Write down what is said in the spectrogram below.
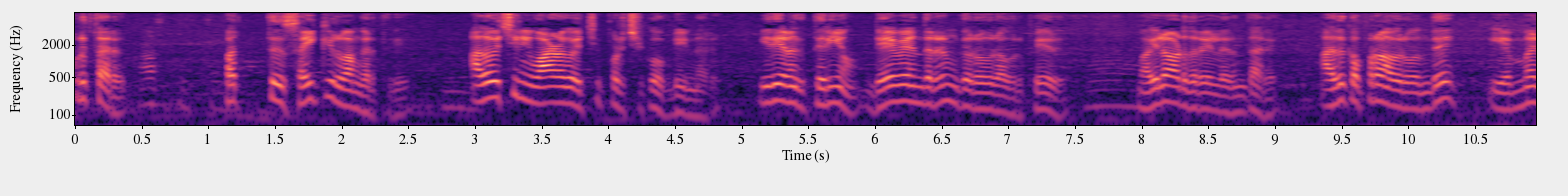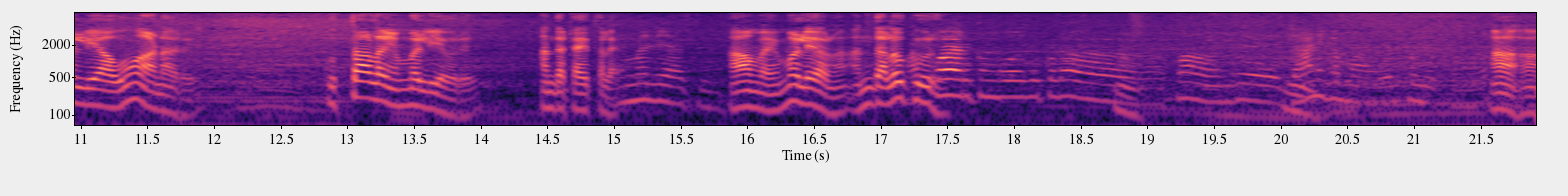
கொடுத்தாரு. பத்து சைக்கிள் வாங்குறதுக்கு. அதை வச்சு நீ வாழ வச்சு பொடிச்சிக்கோ அப்படின்னாரு. இது எனக்கு தெரியும். தேவேந்திரன்கிறவர் அவர் பேர். மயிலாடுதுறையில் இருந்தார். அதுக்கப்புறம் அவர் வந்து எம்எல்ஏவும் ஆனார். குத்தாலம் எம்எல்ஏ அவர் அந்த டயத்தில். ஆமாம் எம்எல்ஏ அந்த அளவுக்கு இருக்கும்போது கூட ஆ ஆ.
